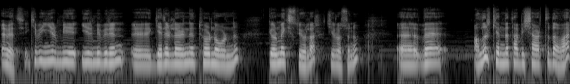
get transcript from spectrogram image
Evet, 2020-21'in e, gelirlerini, turnover'ını görmek istiyorlar, cirosunu. E, ve alırken de tabii şartı da var.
